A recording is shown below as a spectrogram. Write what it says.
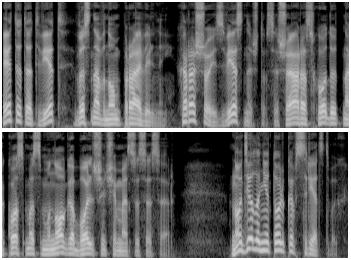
Этот ответ в основном правильный. Хорошо известно, что США расходуют на космос много больше, чем СССР. Но дело не только в средствах.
